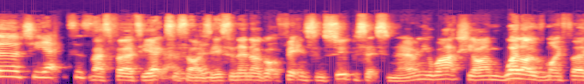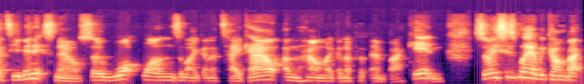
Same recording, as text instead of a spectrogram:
30 exercises. That's 30 exercises. And then I've got to fit in some supersets in there. And you well, actually, I'm well over my 30 minutes now. So what ones am I going to take out and how am I going to put them back in? So this is where we come back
